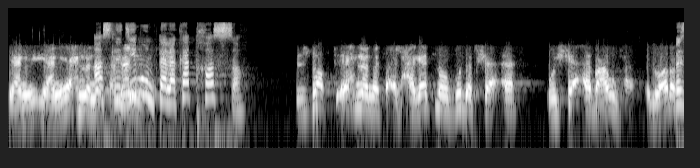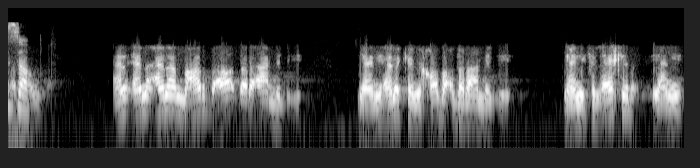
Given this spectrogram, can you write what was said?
يعني يعني إحنا أصل دي ممتلكات خاصة بالظبط إحنا نت... الحاجات موجودة في شقة والشقة باعوها الورثة بالظبط. أنا أنا أنا النهارده أقدر أعمل إيه؟ يعني أنا كنقابه أقدر أعمل إيه؟ يعني في الآخر يعني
